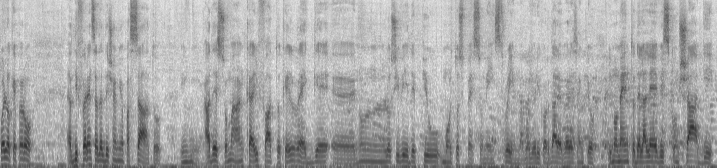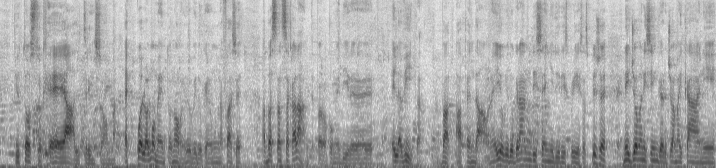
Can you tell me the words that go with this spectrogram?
quello che però a differenza del decennio passato in- adesso manca il fatto che il reggae eh, non lo si vede più molto spesso mainstream. Voglio ricordare per esempio il momento della Levis con Shaggy piuttosto che altri, insomma. Ecco, quello al momento no, io vedo che è una fase abbastanza calante, però come dire, è la vita, va up and down e io vedo grandi segni di ripresa, specie nei giovani singer giamaicani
